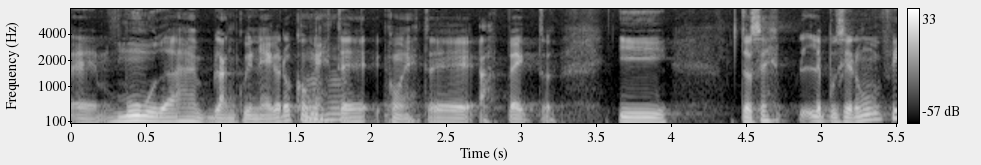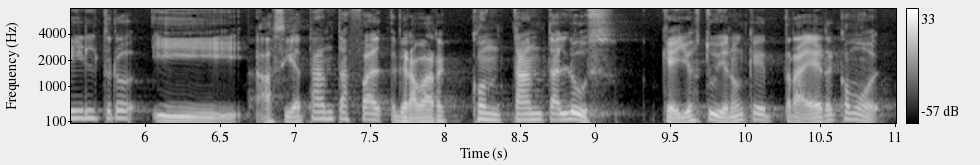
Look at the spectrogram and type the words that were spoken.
eh, mudas en blanco y negro con, este, con este aspecto. Y entonces le pusieron un filtro y hacía tanta falta, grabar con tanta luz, que ellos tuvieron que traer como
